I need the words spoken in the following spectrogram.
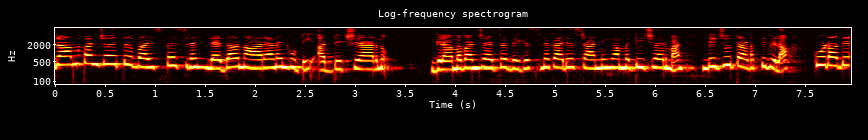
ഗ്രാമപഞ്ചായത്ത് വൈസ് പ്രസിഡന്റ് ലത നാരായണൻകുട്ടി അധ്യക്ഷയായിരുന്നു. ഗ്രാമപഞ്ചായത്ത് വികസനകാര്യ standing committee chairman Biju Thadathivila കൂടാതെ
